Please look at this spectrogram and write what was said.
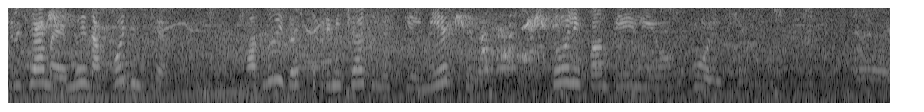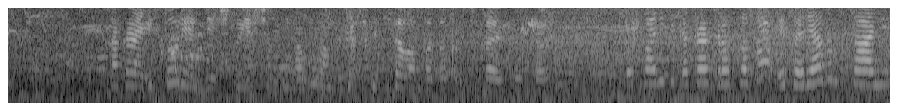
Друзья мои, мы находимся в одной из достопримечательностей Мерсина Соли Помпелио Полюс. Э, Такая история здесь, что я сейчас не могу вам сказать, я вам потом прочитаю, все скажу. Посмотрите, какая красота, это рядом с нами.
